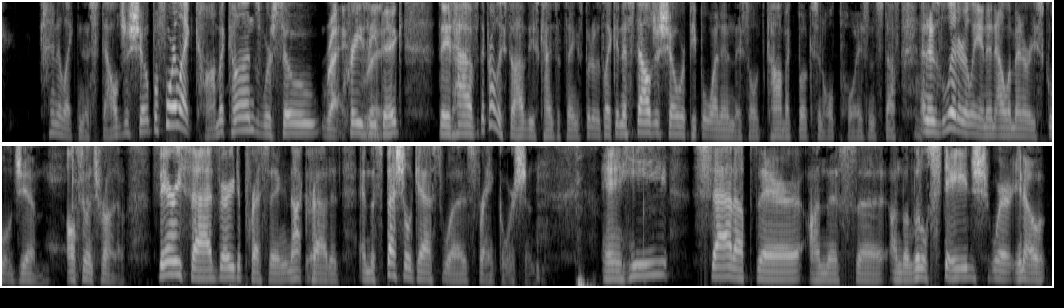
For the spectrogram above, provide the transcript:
kind of like nostalgia show before like Comic Cons were so Right, crazy right. big. They'd have they probably still have these kinds of things, but it was like a nostalgia show where people went in, they sold comic books and old toys and stuff, and it was literally in an elementary school gym, also in Toronto. Very sad, very depressing, not crowded, and the special guest was Frank Gorshin and he sat up there on this uh, on the little stage where you know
